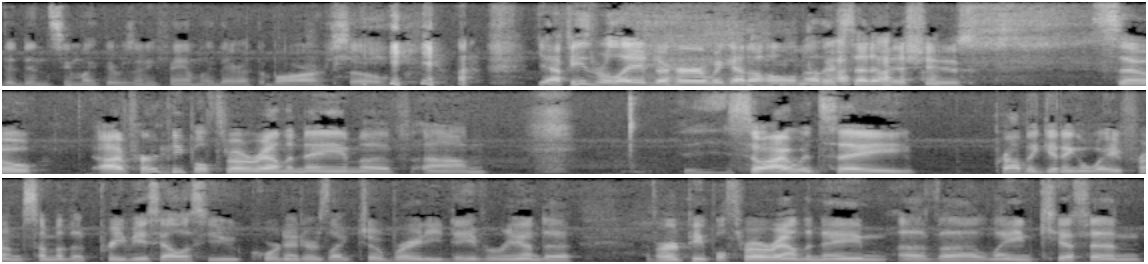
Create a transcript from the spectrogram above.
it didn't seem like there was any family there at the bar. So yeah. yeah, if he's related to her, we got a whole other set of issues. So I've heard people throw around the name of. Um, so I would say probably getting away from some of the previous LSU coordinators like Joe Brady, Dave Aranda. I've heard people throw around the name of uh, Lane Kiffin,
